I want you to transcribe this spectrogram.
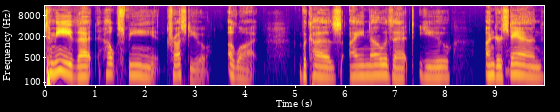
to me, that helps me trust you a lot because I know that you understand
